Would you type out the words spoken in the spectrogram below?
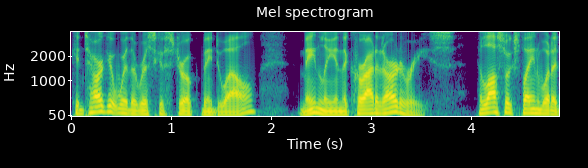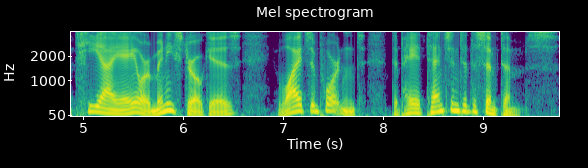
can target where the risk of stroke may dwell, mainly in the carotid arteries. He'll also explain what a TIA or mini stroke is and why it's important to pay attention to the symptoms.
